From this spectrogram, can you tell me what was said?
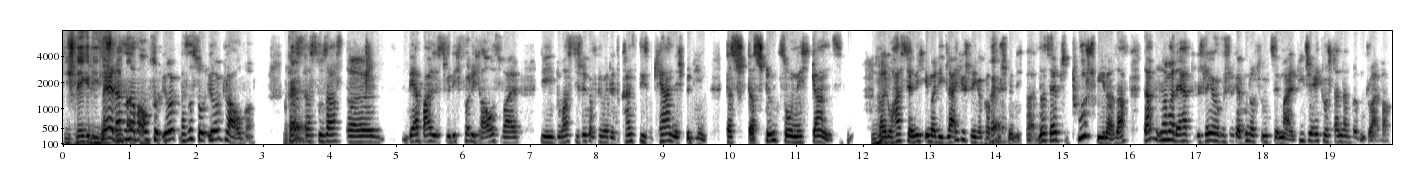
die Schläge, die sie. Nee, das ist aber auch so, Irr, das ist so Irrglaube. Okay. Dass, dass, du sagst, äh, der Ball ist für dich völlig raus, weil die, du hast die Schlägerkopfgeschwindigkeit, du kannst diesen Kern nicht bedienen. Das, das stimmt so nicht ganz. Mhm. Weil du hast ja nicht immer die gleiche Schlägerkopfgeschwindigkeit. Okay. Ne? Selbst ein Tourspieler sagt, sag, sag mal, der hat Schlägerkopfgeschwindigkeit 115 Meilen, PGA Tour Standard mit dem Driver.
